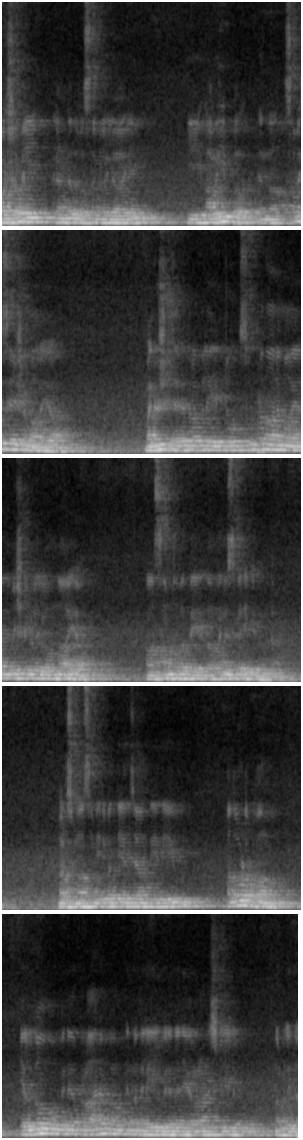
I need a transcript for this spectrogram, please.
വർഷത്തിൽ രണ്ട് ദിവസങ്ങളിലായി ഈ അറിയിപ്പ് എന്ന സവിശേഷമായ മനുഷ്യ ചരിത്രത്തിലെ ഏറ്റവും സുപ്രധാനമായ നിമിഷങ്ങളിൽ ഒന്നായ ആ സംഭവത്തെ നാം അനുസ്മരിക്കുന്നുണ്ട്. മാർച്ച് മാസം ഇരുപത്തിയഞ്ചാം തീയതിയും അതോടൊപ്പം എൽദോ നോമ്പിന് പ്രാരംഭം എന്ന നിലയിൽ വരുന്ന ഞായറാഴ്ചയിലും നമ്മളിത്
